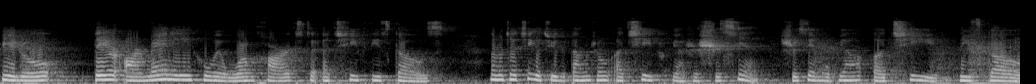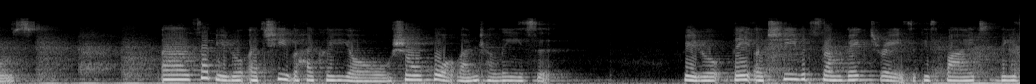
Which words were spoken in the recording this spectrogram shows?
比如 There are many who will work hard to achieve these goals。那么在这个句子当中，achieve 表示实现、实现目标，achieve these goals。呃，再比如 achieve 还可以有收获、完成的意思。比如 They achieved some victories despite these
